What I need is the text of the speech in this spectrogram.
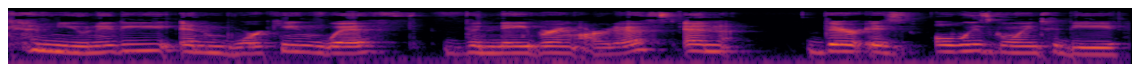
community and working with the neighboring artists, and there is always going to be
